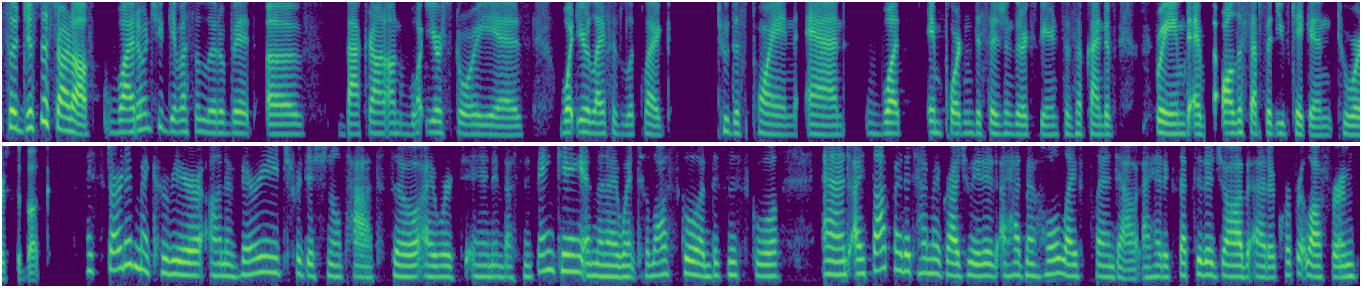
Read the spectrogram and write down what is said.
So, just to start off, why don't you give us a little bit of background on what your story is, what your life has looked like to this point, and what important decisions or experiences have kind of framed all the steps that you've taken towards the book? I started my career on a very traditional path. So I worked in investment banking and then I went to law school and business school. And I thought by the time I graduated, I had my whole life planned out. I had accepted a job at a corporate law firm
